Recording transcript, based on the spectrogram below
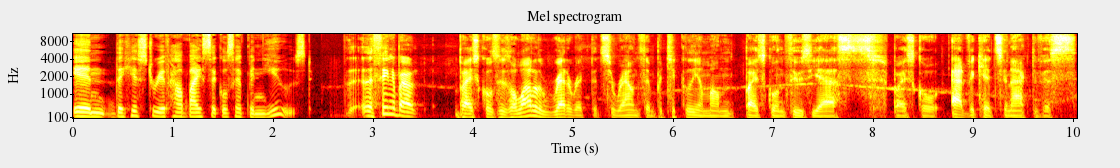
in the history of how bicycles have been used? The thing about bicycles is a lot of the rhetoric that surrounds them, particularly among bicycle enthusiasts, bicycle advocates, and activists,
